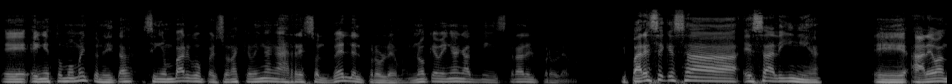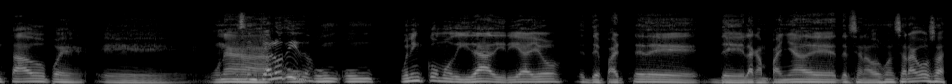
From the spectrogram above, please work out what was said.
eh, en estos momentos, necesita, sin embargo, personas que vengan a resolverle el problema, no que vengan a administrar el problema. Y parece que esa, esa línea eh, ha levantado, pues, eh, una, un- un- una incomodidad, diría yo, de parte de, de la campaña de- del senador Juan Zaragoza.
